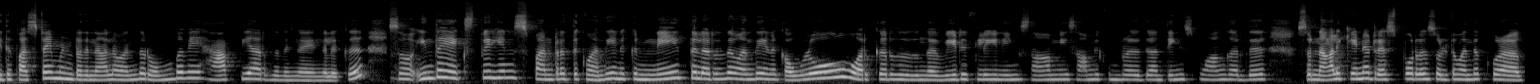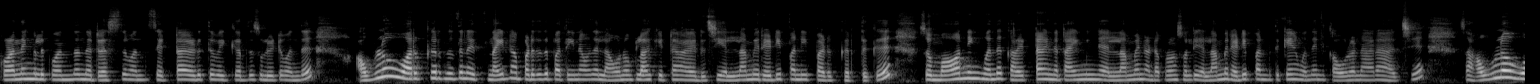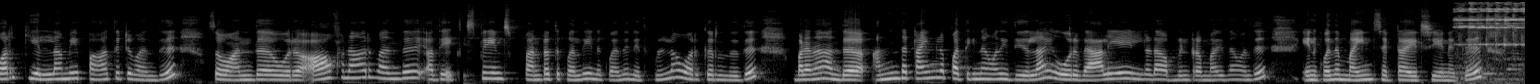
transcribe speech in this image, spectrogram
இது ஃபஸ்ட் டைம்ன்றதுனால வந்து ரொம்பவே ஹாப்பியாக இருந்ததுங்க எங்களுக்கு. ஸோ இந்த எக்ஸ்பீரியன்ஸ் பண்ணுறதுக்கு வந்து எனக்கு நேத்துலேருந்து வந்து எனக்கு அவ்வளோ ஒர்க் இருந்ததுங்க. வீடு க்ளீனிங் சாமி சாமி கும்பிட்றது அந்த திங்ஸ் வாங்குறது. ஸோ நாளைக்கு என்ன ட்ரெஸ் போடுறதுன்னு சொல்லிட்டு வந்து குழந்தைங்களுக்கு வந்து அந்த ட்ரெஸ்ஸு வந்து செட்டாக எடுத்து வைக்கிறது சொல்லிட்டு வந்து அவ்வளோ ஒர்க் இருந்தது. நேற்று நைட் நான் படுத்தது பார்த்தீங்கன்னா வந்து லெவன் ஓ கிளாக் கிட்ட ஆகிடுச்சு எல்லாமே ரெடி பண்ணி படுக்கிறதுக்கு. ஸோ மார்னிங் வந்து கரெக்டாக இந்த டைமிங் எல்லாமே நடக்கணும்னு சொல்லிட்டு எல்லாமே ரெடி பண்ணுறதுக்கே வந்து எனக்கு அவ்வளோ நேரம் ஆச்சு. ஸோ அவ்வளோ ஒர்க் எல்லாமே பார்த்துட்டு வந்து ஸோ அந்த ஒரு ஆஃப் அன் ஹவர் வந்து அது எக்ஸ்பீரியன்ஸ் பண்ணுறதுக்கு வந்து எனக்கு வந்து நேற்று ஃபுல்லாக ஒர்க் இருந்தது. பட் ஆனால் அந்த அந்த டைமில் பார்த்திங்கன்னா வந்து இது இதெல்லாம் ஒரு வேலையே இல்லைடா அப்படின்ற மாதிரி தான் வந்து எனக்கு வந்து மைண்ட் செட் ஆயிடுச்சு எனக்கு.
